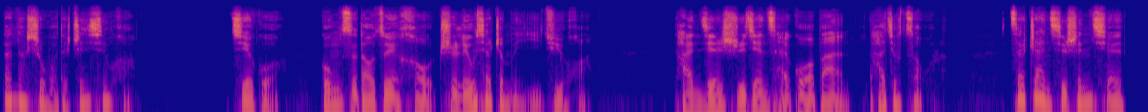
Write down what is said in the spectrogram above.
但那是我的真心话。结果，公子到最后只留下这么一句话。探监时间才过半，他就走了。在站起身前，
